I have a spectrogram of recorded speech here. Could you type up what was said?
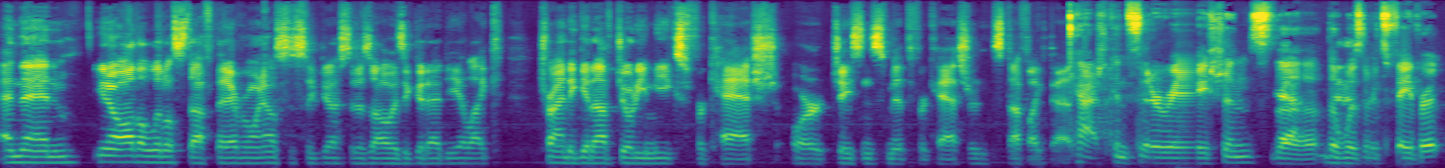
And then you know all the little stuff that everyone else has suggested is always a good idea, like trying to get off Jody Meeks for cash or Jason Smith for cash or stuff like that. Cash considerations, the yeah, the. Wizards' favorite.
